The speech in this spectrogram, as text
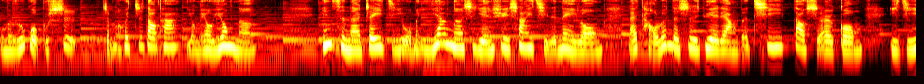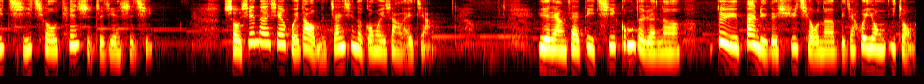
我们如果不试，怎么会知道它有没有用呢？因此呢，这一集我们一样呢是延续上一期的内容，来讨论的是月亮的七到十二宫以及祈求天使这件事情。首先呢，先回到我们占星的宫位上来讲，月亮在第七宫的人呢，对于伴侣的需求呢，比较会用一种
